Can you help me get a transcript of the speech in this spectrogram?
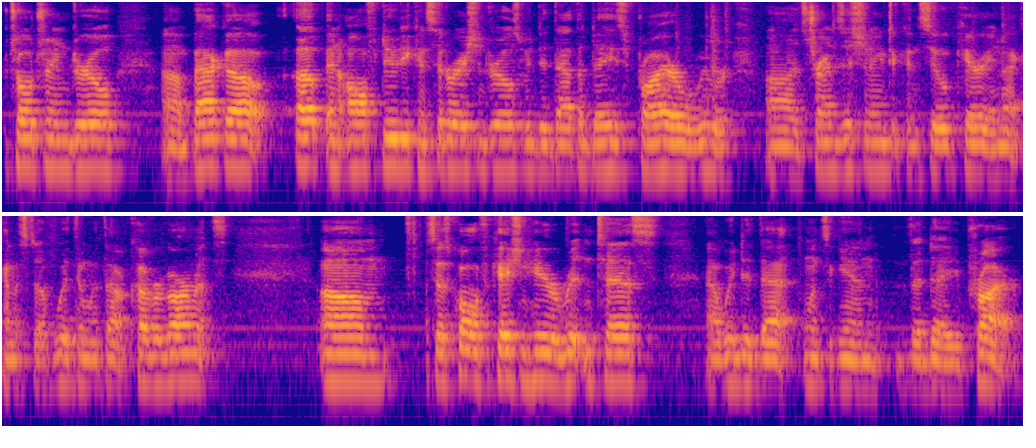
Patrol team drill, um, backup, up and off duty consideration drills. We did that the days prior where we were uh, transitioning to concealed carry and that kind of stuff with and without cover garments. Um, it says qualification here, written tests. Uh, we did that once again the day prior.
